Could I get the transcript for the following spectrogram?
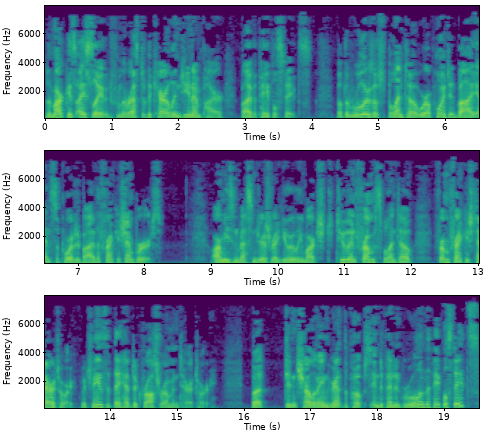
The Mark is isolated from the rest of the Carolingian Empire by the Papal States, but the rulers of Spoleto were appointed by and supported by the Frankish emperors. Armies and messengers regularly marched to and from Spoleto from Frankish territory, which means that they had to cross Roman territory. But didn't Charlemagne grant the popes independent rule in the Papal States?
